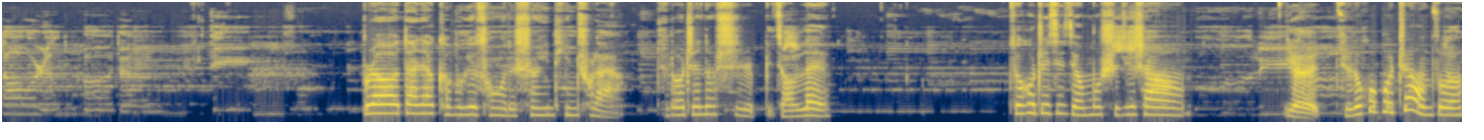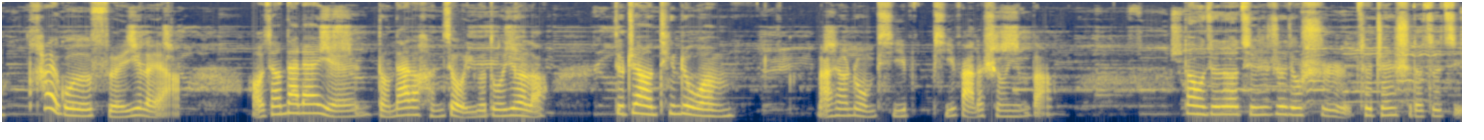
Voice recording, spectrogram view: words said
到任何的地方，不知道大家可不可以从我的声音听出来，觉得真的是比较累。最后这期节目实际上。也觉得会不会这样做太过的随意了呀？好像大家也等待了很久，一个多月了，就这样听着我马上这种疲疲乏的声音吧。但我觉得其实这就是最真实的自己。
